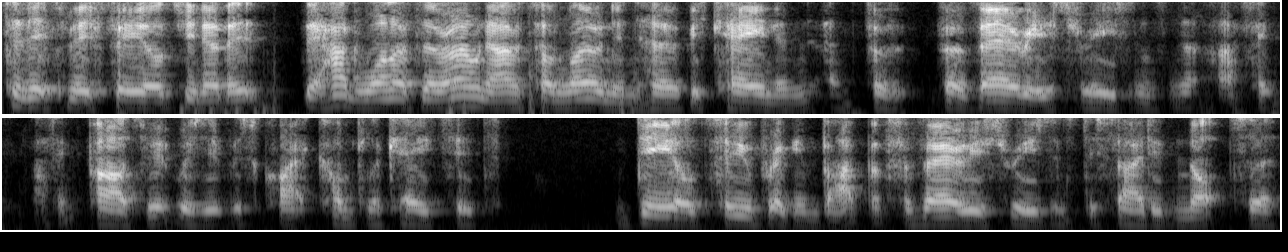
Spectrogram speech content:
to this midfield. You know, they, they had one of their own out on loan in Herbie Kane, and, and for, for various reasons. And I think I think part of it was it was quite a complicated deal to bring him back, but for various reasons decided not to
